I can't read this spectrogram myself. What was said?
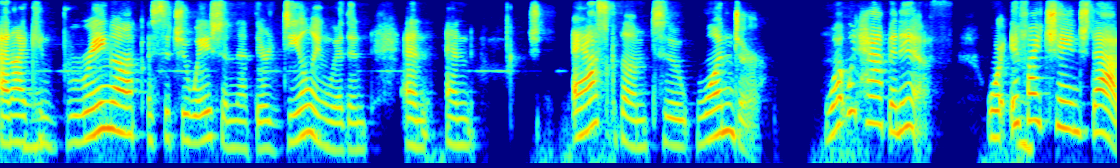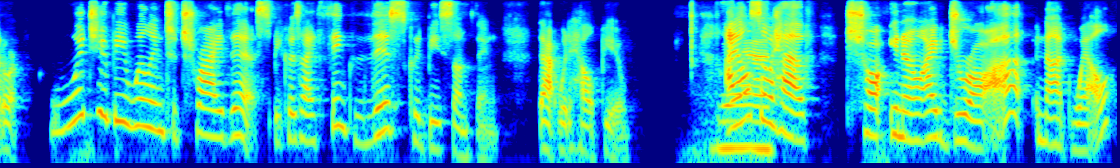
and i Mhm. can bring up a situation that they're dealing with and and and ask them to wonder what would happen if or if i change that or would you be willing to try this because i think this could be something that would help you I also have chart, you know, I draw, not well.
